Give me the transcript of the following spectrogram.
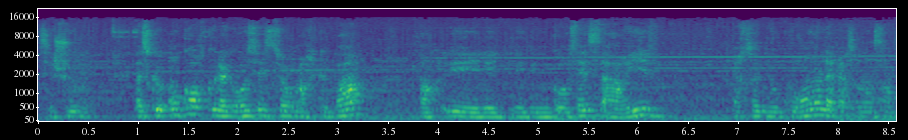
c'est chelou. Parce que encore que la grossesse ne se remarque pas, enfin, les, grossesses, ça arrive, personne n'est au courant, la personne enceinte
